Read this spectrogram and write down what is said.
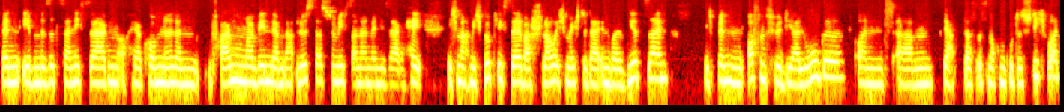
wenn eben Besitzer nicht sagen, ach ja, komm, ne, dann fragen wir mal wen, der löst das für mich, sondern wenn die sagen, hey, ich mache mich wirklich selber schlau, ich möchte da involviert sein. Ich bin offen für Dialoge und ähm, ja, das ist noch ein gutes Stichwort.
